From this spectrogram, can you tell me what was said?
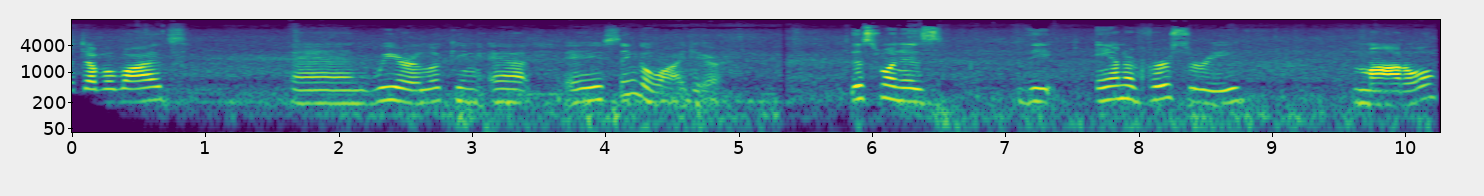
The double wides and we are looking at a single wide here. This one is the anniversary model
